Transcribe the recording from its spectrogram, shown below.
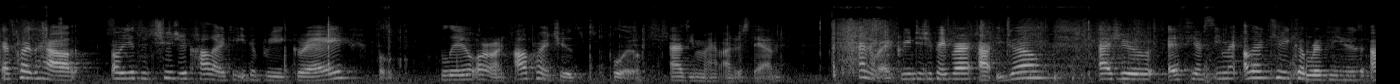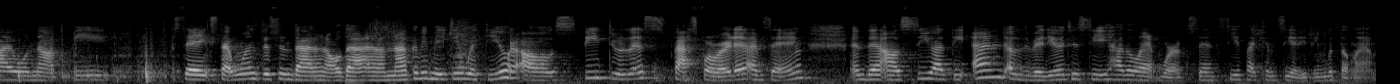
That's part of how, oh, you have to choose your color. It can either be gray, blue, or orange. I'll probably choose blue, as you might understand. Anyway, green tissue paper, out you go. As you, if you have seen my other KiwiCo reviews, I will not be saying step one's this and that and all that, and I'm not gonna be making with you. I'll speed through this, fast forward it, I'm saying, and then I'll see you at the end of the video to see how the lamp works and see if I can see anything with the lamp.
